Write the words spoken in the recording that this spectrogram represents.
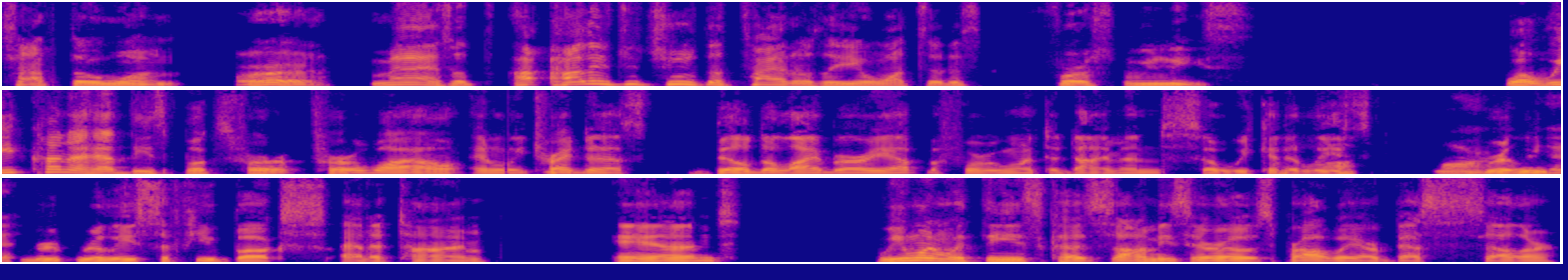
chapter one, Earth. Man, so how, how did you choose the titles that you want to this first release? Well, we've kind of had these books for for a while, and we mm. tried to build a library up before we went to Diamond, so we could at Oh, least Smart. rele- okay. re- release a few books at a time. And we went with these because Zombie Zero is probably our best seller,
